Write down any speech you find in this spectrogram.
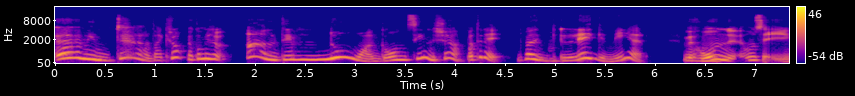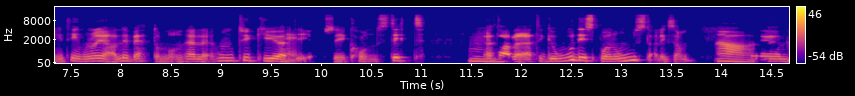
över min döda kropp, jag kommer liksom aldrig någonsin köpa till dig. Bara Mm. lägg ner. Men hon, hon säger ju ingenting, hon har ju aldrig bett om någon heller. Hon tycker ju att Nej. det också är konstigt Mm. att alla äter godis på en onsdag liksom. Ja. Ehm,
